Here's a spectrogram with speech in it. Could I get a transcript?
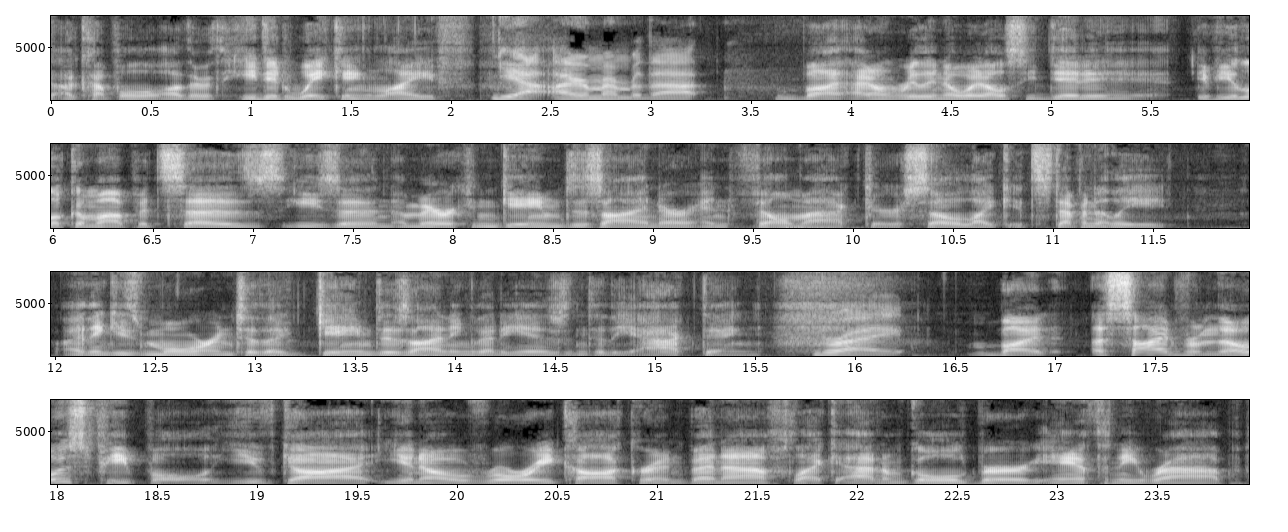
a couple other, he did Waking Life. Yeah, I remember that. But I don't really know what else he did. If you look him up, it says he's an American game designer and film actor. So, like, it's definitely, I think he's more into the game designing than he is into the acting. Right but aside from those people, you've got, you know, Rory Cochrane, Ben Affleck, Adam Goldberg, Anthony Rapp,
